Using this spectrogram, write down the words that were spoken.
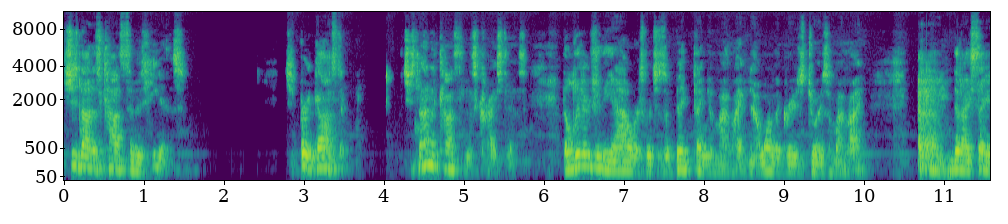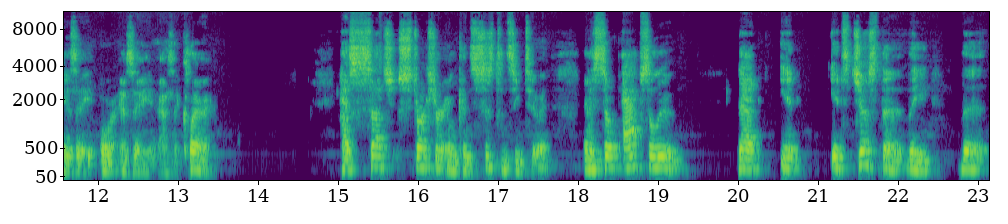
She's not as constant as he is. She's pretty constant. She's not as constant as Christ is. The liturgy of the hours, which is a big thing in my life now, one of the greatest joys of my life, that I say as a or as a as a cleric, has such structure and consistency to it, and is so absolute that it it's just the the the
